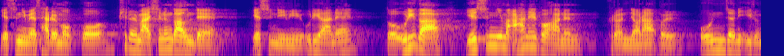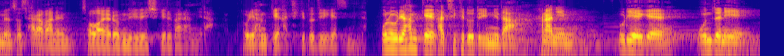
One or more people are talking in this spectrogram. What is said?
예수님의 살을 먹고 피를 마시는 가운데 예수님이 우리 안에 또 우리가 예수님 안에 거하는 그런 연합을 온전히 이루면서 살아가는 저와 여러분들이 되시기를 바랍니다. 우리 함께 같이 기도드리겠습니다. 오늘 우리 함께 같이 기도드립니다. 하나님, 우리에게 온전히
